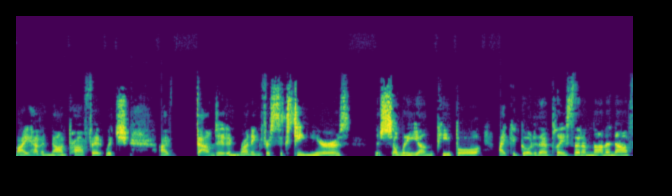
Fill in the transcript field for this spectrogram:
I have a nonprofit, which I've founded and running for 16 years. There's so many young people. I could go to that place that I'm not enough.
